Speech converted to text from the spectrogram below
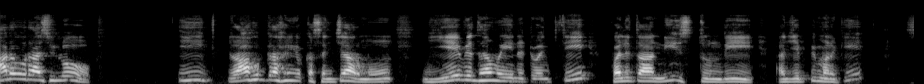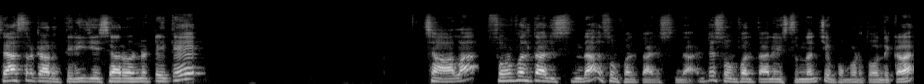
ఆరవ రాశిలో ఈ రాహుగ్రహం యొక్క సంచారము ఏ విధమైనటువంటి ఫలితాన్ని ఇస్తుంది అని చెప్పి మనకి శాస్త్రకారులు తెలియజేశారు అన్నట్టయితే చాలా శుభ ఫలితాలు ఇస్తుందా? శుభ ఫలితాలు ఇస్తుందా? అంటే శుభ ఫలితాలు ఇస్తుందని చెప్పబడుతోంది ఇక్కడ.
